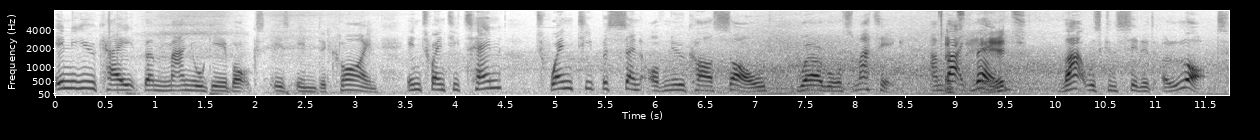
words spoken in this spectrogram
In the UK, the manual gearbox is in decline. In 2010, 20% of new cars sold were automatic. And That's back then, it? that was considered a lot.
